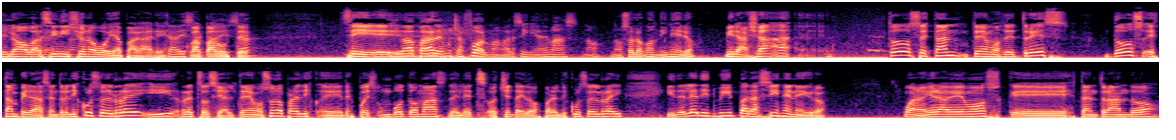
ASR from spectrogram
No, Barcini, yo no voy a pagar, ¿eh? cabeza va a pagar cabeza. usted. Sí, eh, Y va a pagar de muchas formas, Barcini, además, ¿no? No solo con dinero. Mira, ya ah, todos están, tenemos de tres, dos están peladas entre el discurso del rey y red social. Tenemos uno para el eh, después un voto más de Let's 82 para el discurso del rey y de Let It Be para Cisne Negro. Bueno, y ahora vemos que está entrando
